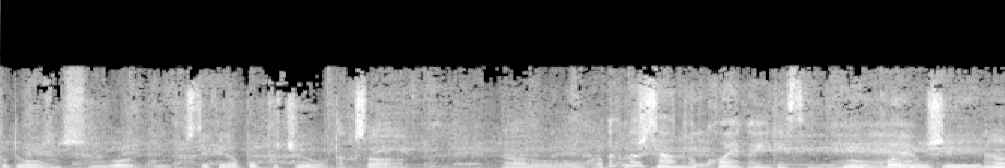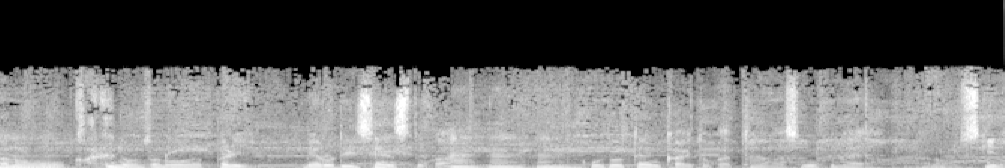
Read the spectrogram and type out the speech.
とてもすごく素敵なポップチューンをたくさんあの発表していて。さんの声がいいですよね、うん、声もいいし、あの彼のそのやっぱりメロディーセンスとか、うんうんうん、行動展開とかっていうのがすごくねあの好きな、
